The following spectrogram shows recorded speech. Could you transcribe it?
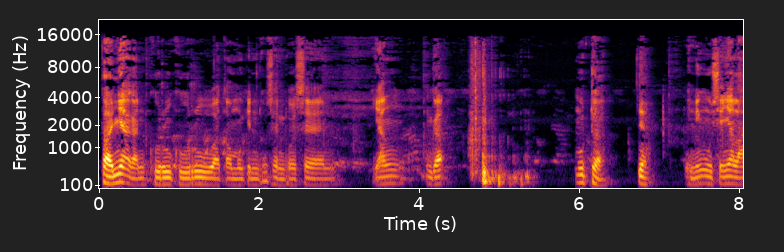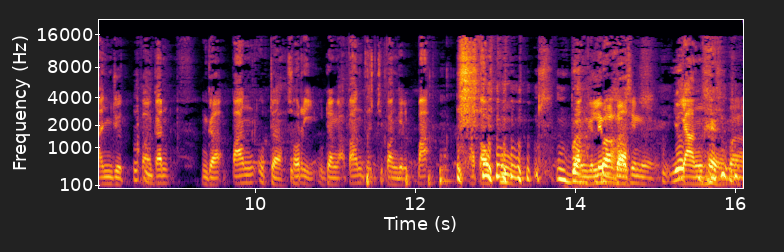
Banyak kan guru-guru atau mungkin dosen-dosen yang enggak muda. ya Ini usianya lanjut, bahkan enggak pan udah sorry, udah enggak pantas dipanggil Pak atau Bu. Panggilnya Mbah. Bahas ini. Yang. Bah.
